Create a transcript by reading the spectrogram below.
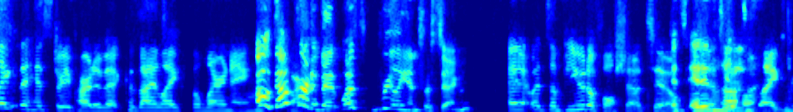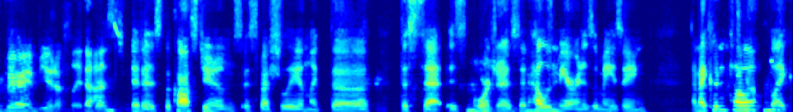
were bored? I would too. See, I like the history part of it because I like the learning. Oh, that part of it was really interesting. and it, it's a beautiful show too. It's, it is It's beautiful. also, like very beautifully done. is. It is. The costumes, especially and like the the set, is Mhm. gorgeous, and Helen Mirren is amazing. And I couldn't tell. Mhm. Like,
